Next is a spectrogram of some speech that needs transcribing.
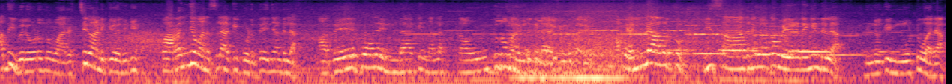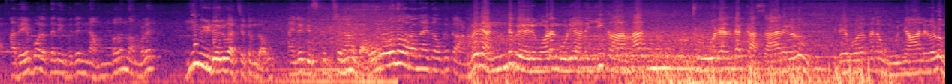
അത് ഇവരോടൊന്ന് വരച്ച് കാണിക്കുക അല്ലെങ്കിൽ പറഞ്ഞ് മനസ്സിലാക്കി കൊടുത്തു കഴിഞ്ഞാണ്ടില്ല. അതേപോലെ ഉണ്ടാക്കി നല്ല കൗതുകമായിട്ട് ഉണ്ടാക്കി തരും അപ്പൊ എല്ലാവർക്കും ഈ സാധനങ്ങളൊക്കെ വേണമെങ്കിൽ ഉണ്ടല്ല നിങ്ങൾക്ക് ഇങ്ങോട്ട് വരാം. അതേപോലെ തന്നെ ഇവരുടെ നമ്പറും നമ്മൾ ഈ വീഡിയോയിൽ വച്ചിട്ടുണ്ടാവും. അതിന്റെ ഡിസ്ക്രിപ്ഷനിലും ഉണ്ടാവും. ഓരോന്ന് പറയുന്നതായിട്ട് നമുക്ക് കാണാം. ഇവർ രണ്ട് പേരും കൂടെ കൂടിയാണ് ഈ കാണുന്ന ചൂരലിന്റെ കസാരകളും ഇതേപോലെ തന്നെ ഊഞ്ഞാലുകളും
